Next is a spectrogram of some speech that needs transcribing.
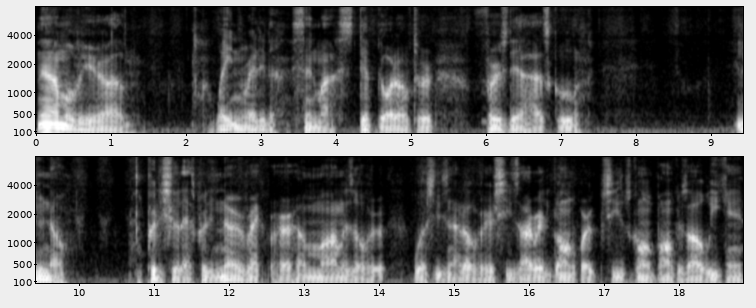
Now I'm over here uh, waiting, ready to send my stepdaughter off to her first day of high school. You know, I'm pretty sure that's pretty nerve wracking for her. Her mom is over. Well, she's not over here. She's already gone to work. She's going bonkers all weekend,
